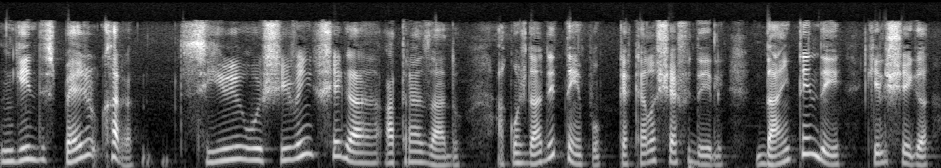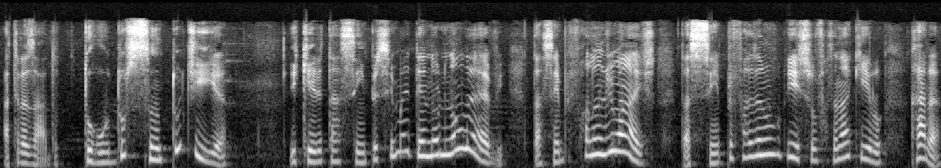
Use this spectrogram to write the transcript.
ninguém despede, cara, se o Steven chegar atrasado, a quantidade de tempo que aquela chefe dele dá a entender que ele chega atrasado todo santo dia e que ele tá sempre se metendo onde não deve, tá sempre falando demais, tá sempre fazendo isso, fazendo aquilo. Cara,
